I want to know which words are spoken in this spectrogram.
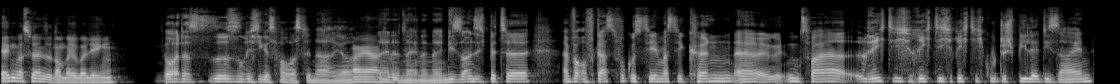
Irgendwas werden sie noch mal überlegen. Oh, das, das ist ein richtiges Horrorszenario. Ah, ja, nein, nein, nein, nein, nein. Die sollen sich bitte einfach auf das fokussieren, was sie können. Äh, und zwar richtig, richtig, richtig gute Spiele designen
